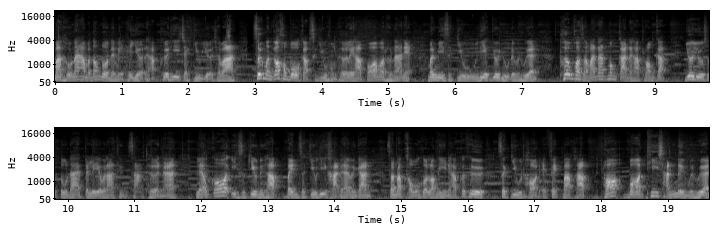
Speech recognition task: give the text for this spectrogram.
มาโทน่ามันต้องโดนดาเมจให้เยอะนะครับเพื่อที่จะฮิวเยอะใช่ป่ะซึ่งมันก็คอมโบกับสกิลของเธอเลยครับเพราะว่ามาโทน่าเนี่ยมันมีสกิลเรียกยั่วยุด้วยเพื่อนๆเพิ่มความสามารถด้านป้องกันนะครับพร้อมกับยั่วยุศัตรูได้เป็นระยะเวลาถึง 3 เทิร์นนะแล้วก็อีกสกิลหนึ่งครับเป็นสกิลที่ขายไม่ได้เหมือนกันสำหรับเขาวงกตรอบนี้นะครับก็คือสกิลถอดเอฟเฟกต์บัฟครับเพราะบอสที่ชั้นหนึ่งเพื่อน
